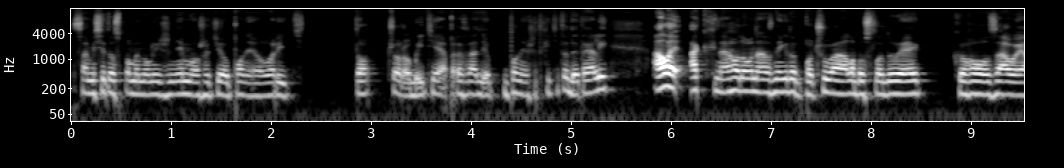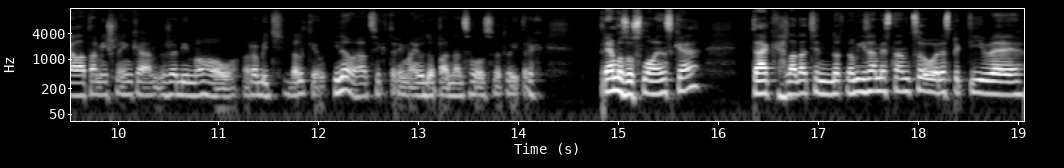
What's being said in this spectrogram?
sami ste to spomenuli, že nemôžete úplne hovoriť to, čo robíte a prezradiť úplne všetky tieto detaily. Ale ak náhodou nás niekto počúva alebo sleduje, koho zaujala tá myšlienka, že by mohol robiť veľké inovácie, ktoré majú dopad na celosvetový trh priamo zo Slovenska, tak hľadáte no- nových zamestnancov, respektíve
